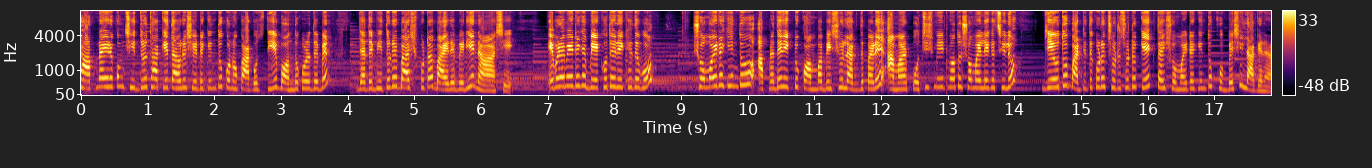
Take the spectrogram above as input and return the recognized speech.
ঢাকনা এরকম ছিদ্র থাকে, তাহলে সেটা কিন্তু কোনো কাগজ দিয়ে বন্ধ করে দেবেন, যাতে ভিতরে বাষ্পটা বাইরে বেরিয়ে না আসে। এবার আমি এটাকে বেক হতে রেখে দেবো। সময়টা কিন্তু আপনাদের একটু কম বা বেশিও লাগতে পারে, আমার পঁচিশ মিনিট মতো সময় লেগেছিল। যেহেতু বাটিতে করে ছোট ছোট কেক, তাই সময়টা কিন্তু খুব বেশি লাগে না।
